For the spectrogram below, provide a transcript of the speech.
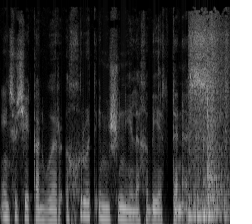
en soos jy kan hoor 'n groot emosionele gebeurtenis.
